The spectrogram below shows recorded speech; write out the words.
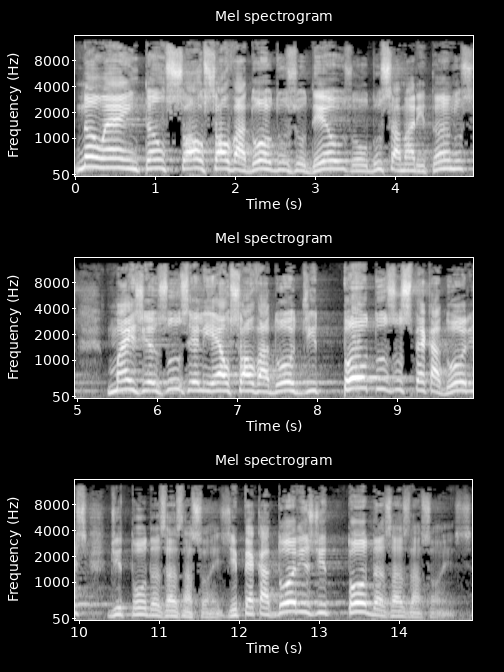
não é então só o Salvador dos judeus ou dos samaritanos, mas Jesus ele é o Salvador de todos os pecadores de todas as nações, de pecadores de todas as nações.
